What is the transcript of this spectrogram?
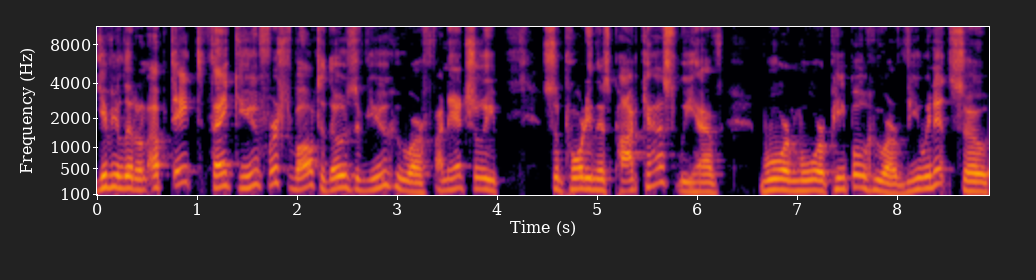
give you a little update. Thank you, first of all, to those of you who are financially supporting this podcast. We have more and more people who are viewing it. So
